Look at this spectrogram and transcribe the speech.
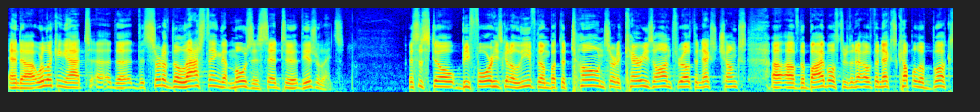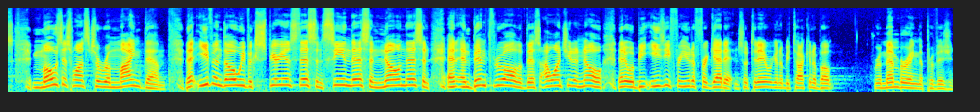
And uh, we're looking at uh, the, the sort of the last thing that Moses said to the Israelites. This is still before he's going to leave them, but the tone sort of carries on throughout the next chunks uh, of the Bible, through the, of the next couple of books. Moses wants to remind them that even though we've experienced this and seen this and known this and, and, and been through all of this, I want you to know that it would be easy for you to forget it. And so today we're going to be talking about remembering the provision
